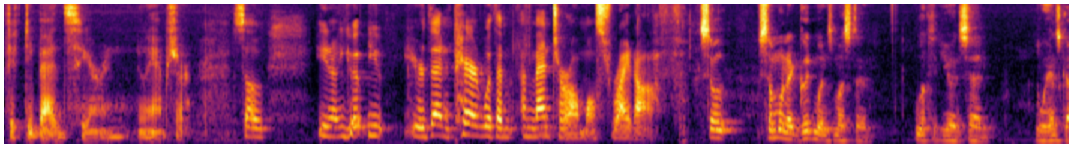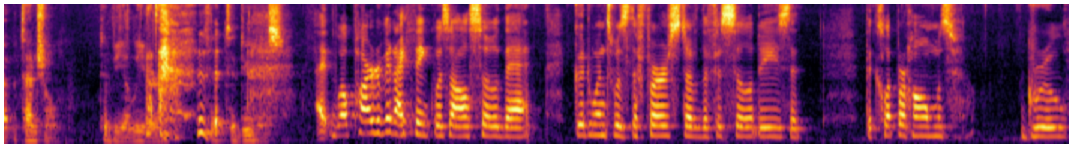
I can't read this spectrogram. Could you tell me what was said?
50 beds here in New Hampshire. So, you know, you, you, you're then paired with a, a mentor almost right off. So someone at Goodwin's must have looked at you and said, Luann's got potential to be a leader to, to do this. I- Well, part of it I think was also that Goodwin's was the first of the facilities that the Clipper Homes grew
